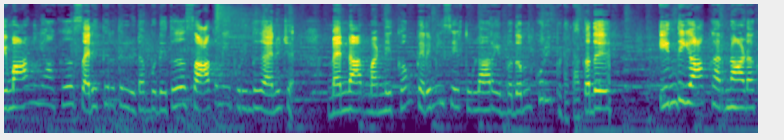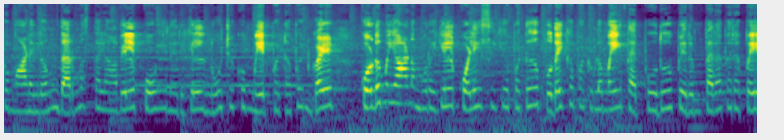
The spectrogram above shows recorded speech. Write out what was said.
விமானியாக சரித்திரத்தில் இடம் பிடித்து சாதனை புரிந்து அனுஜன் மன்னார் மண்ணிற்கும் பெருமை சேர்த்துள்ளார் என்பதும் குறிப்பிடத்தக்கது. இந்தியா கர்நாடக மாநிலம் தர்மஸ்தலாவில் கோயில் அருகில் நூற்றுக்கும் மேற்பட்ட பெண்கள் கொடுமையான முறையில் கொலை செய்யப்பட்டு புதைக்கப்பட்டுள்ளமை தற்போது பெரும் பரபரப்பை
